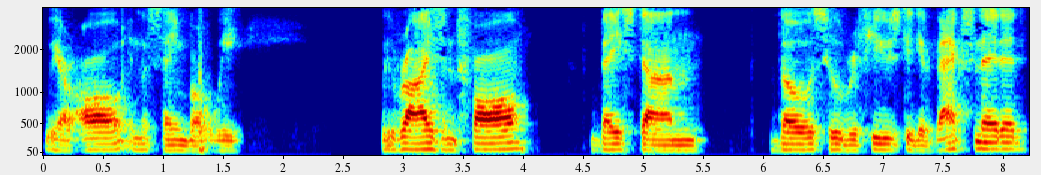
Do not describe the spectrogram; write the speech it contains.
We are all in the same boat. We we rise and fall based on those who refuse to get vaccinated.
